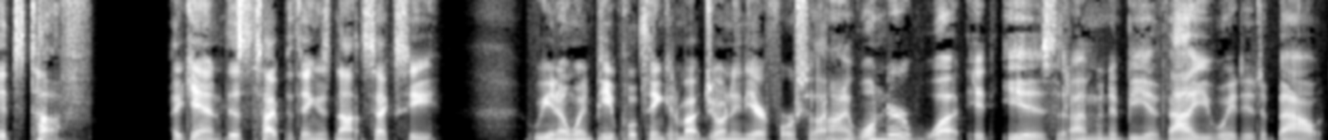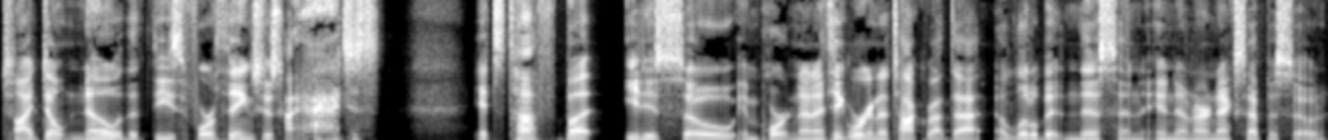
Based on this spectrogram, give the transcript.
It's tough. Again, this type of thing is not sexy. You know, when people are thinking about joining the Air Force, like, I wonder what it is that I'm going to be evaluated about. I don't know that these four things just, I, I just, it's tough, but it is so important. And I think we're going to talk about that a little bit in this and, and in our next episode.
